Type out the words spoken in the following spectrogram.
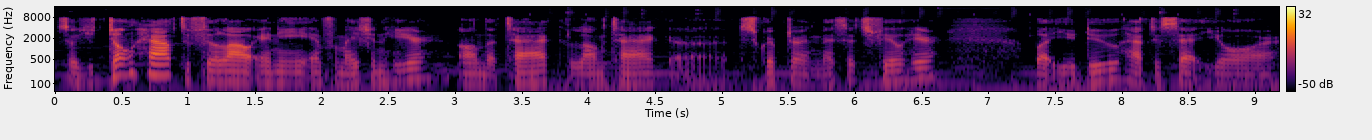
So you don't have to fill out any information here on the tag, long tag, uh, descriptor and message field here, but you do have to set your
